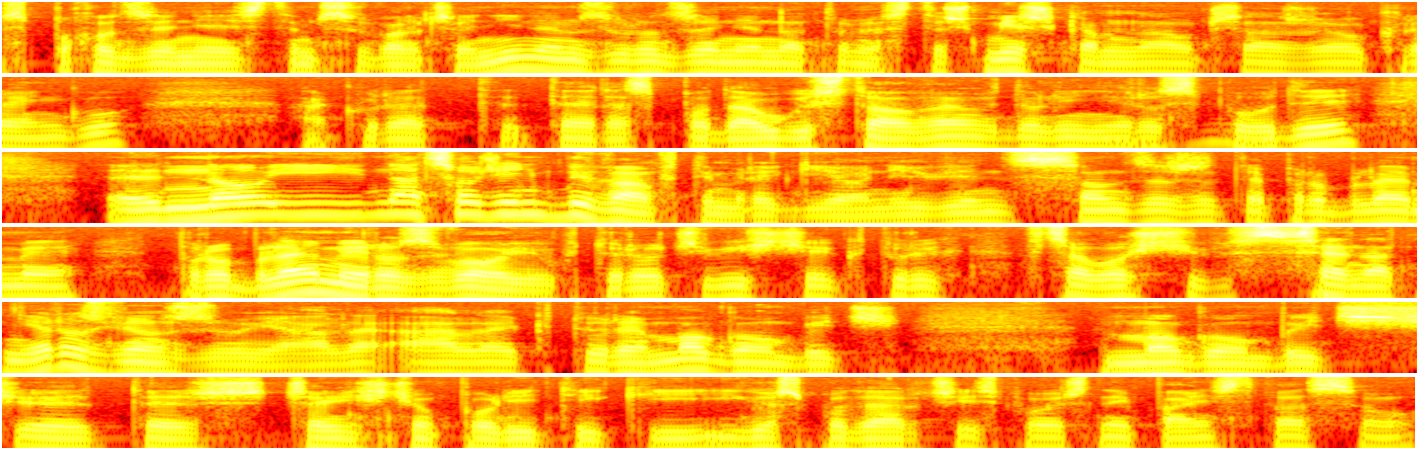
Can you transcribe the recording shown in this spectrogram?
z pochodzenia jestem suwalczaninem z urodzenia, natomiast też mieszkam na obszarze okręgu, akurat teraz pod Augustowem w Dolinie Rozpudy. E, No i na co dzień bywam w tym regionie, więc sądzę, że te problemy, problemy rozwoju, które oczywiście, których w całości Senat nie rozwiązuje, ale, ale które mogą być, mogą być e, też częścią polityki i gospodarczej, i społecznej państwa, są,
